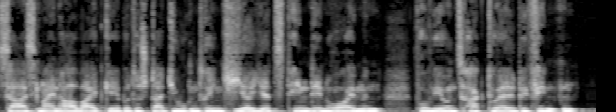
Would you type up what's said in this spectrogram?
saß mein Arbeitgeber der Stadt Jugendring hier jetzt in den Räumen, wo wir uns aktuell befinden,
